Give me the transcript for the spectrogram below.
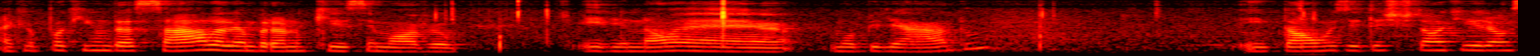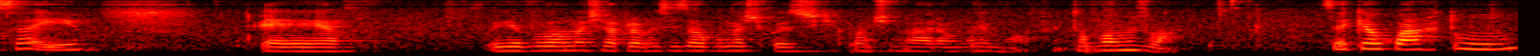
Aqui um pouquinho da sala, lembrando que esse imóvel ele não é mobiliado, então, os itens que estão aqui irão sair. É, eu vou mostrar para vocês algumas coisas que continuarão no imóvel. Então, vamos lá. Esse aqui é o quarto 1.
